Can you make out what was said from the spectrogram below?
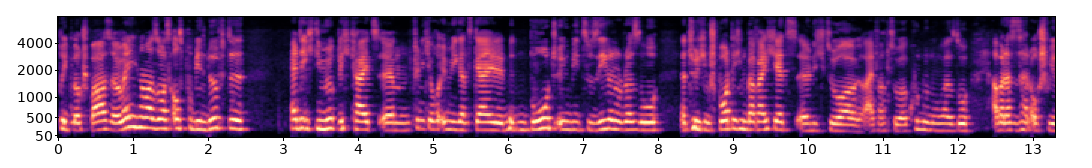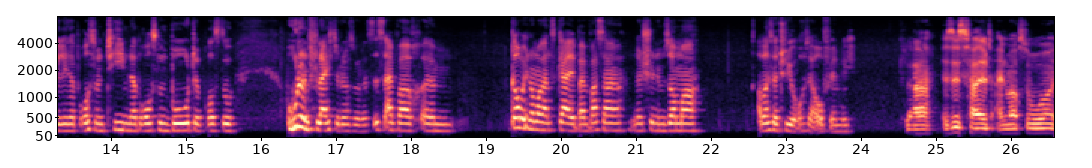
bringt mir auch Spaß. Aber wenn ich nochmal sowas ausprobieren dürfte, hätte ich die Möglichkeit, ähm, finde ich auch irgendwie ganz geil, mit einem Boot irgendwie zu segeln oder so. Natürlich im sportlichen Bereich jetzt, äh, nicht zur, einfach zur Erkundung oder so. Aber das ist halt auch schwierig. Da brauchst du ein Team, da brauchst du ein Boot, da brauchst du Rudern vielleicht oder so. Das ist einfach, ähm, glaube ich, nochmal ganz geil. Beim Wasser, ne, schön im Sommer. Aber ist natürlich auch sehr aufwendig. Klar, es ist halt einfach so,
